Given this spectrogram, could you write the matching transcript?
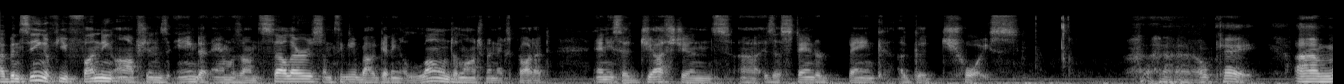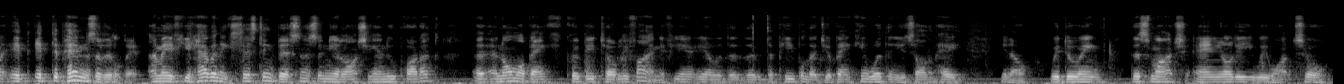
I've been seeing a few funding options aimed at Amazon sellers. I'm thinking about getting a loan to launch my next product. Any suggestions? Uh, is a standard bank a good choice? okay. Um, it, it depends a little bit. I mean, if you have an existing business and you're launching a new product, a, a normal bank could be totally fine. If you, you know, the, the, the people that you're banking with and you tell them, hey, you know, we're doing this much annually, we want to,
